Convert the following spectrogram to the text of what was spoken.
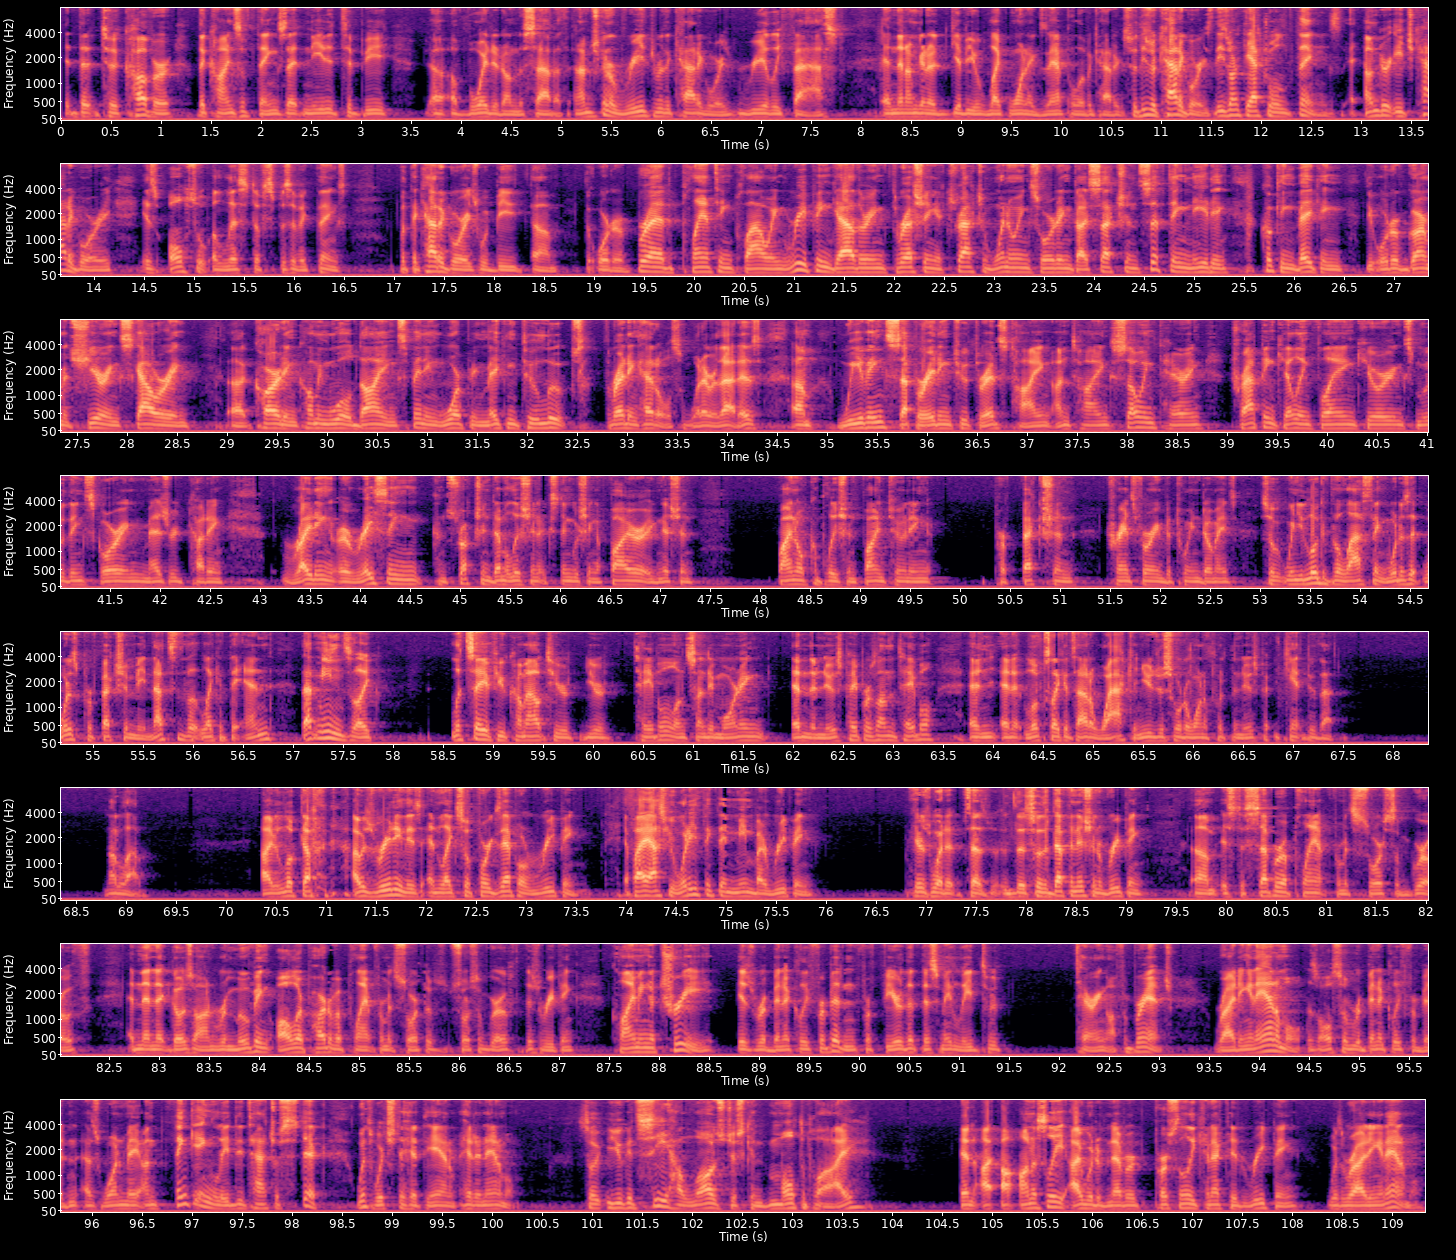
to cover the kinds of things that needed to be uh, avoided on the Sabbath. And I'm just going to read through the categories really fast. And then I'm going to give you like one example of a category. So these are categories. These aren't the actual things. Under each category is also a list of specific things. But the categories would be um, the order of bread, planting, plowing, reaping, gathering, threshing, extraction, winnowing, sorting, dissection, sifting, kneading, cooking, baking, the order of garments, shearing, scouring, uh, carding, combing wool, dyeing, spinning, warping, making two loops, threading heddles, whatever that is, um, weaving, separating two threads, tying, untying, sewing, tearing, trapping, killing, flaying, curing, smoothing, scoring, measured, cutting, writing, uh, erasing, construction, demolition, extinguishing a fire, ignition, final completion, fine tuning, perfection, transferring between domains. So when you look at the last thing, what does it? What does perfection mean? That's the like at the end. That means like, let's say if you come out to your your table on Sunday morning and the newspaper's on the table and and it looks like it's out of whack and you just sort of want to put the newspaper. You can't do that. Not allowed. I looked up. I was reading these and like so. For example, reaping. If I ask you, what do you think they mean by reaping? Here's what it says. The, so the definition of reaping um, is to sever a plant from its source of growth. And then it goes on, removing all or part of a plant from its source of, source of growth is reaping. Climbing a tree is rabbinically forbidden for fear that this may lead to tearing off a branch. Riding an animal is also rabbinically forbidden, as one may unthinkingly detach a stick with which to hit, the anim- hit an animal. So you could see how laws just can multiply and I, I, honestly, I would have never personally connected reaping with riding an animal.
